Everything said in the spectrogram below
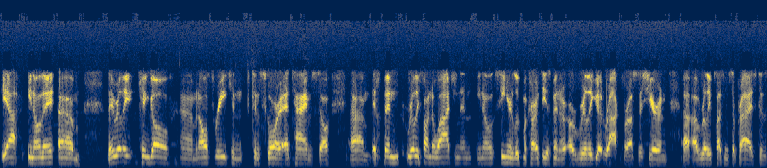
yeah, you know they um, they really can go, um, and all three can can score at times. So um, it's been really fun to watch, and then you know senior Luke McCarthy has been a, a really good rock for us this year, and uh, a really pleasant surprise because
